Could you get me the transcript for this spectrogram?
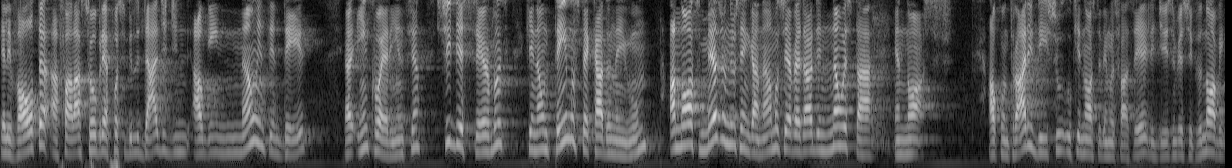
ele volta a falar sobre a possibilidade de alguém não entender a incoerência se dissermos que não temos pecado nenhum, a nós mesmos nos enganamos e a verdade não está em nós. Ao contrário disso, o que nós devemos fazer, ele diz no versículo 9:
